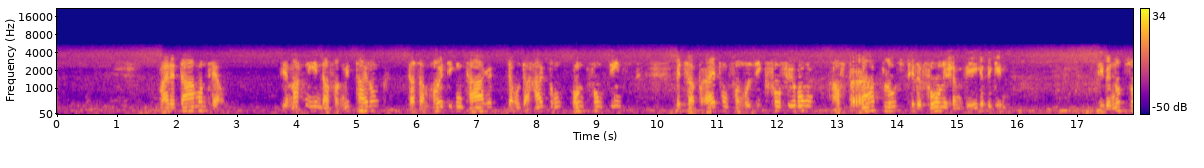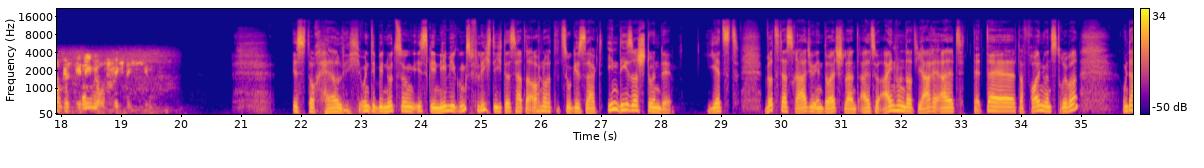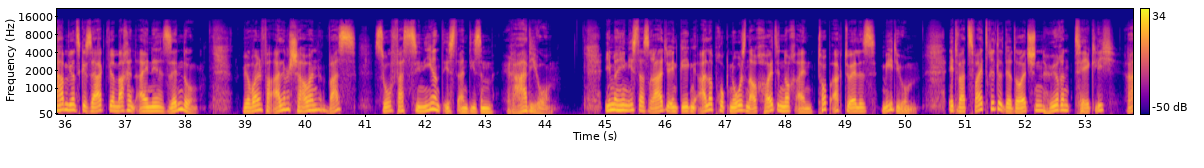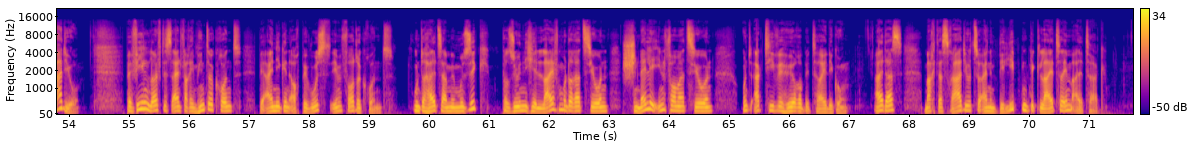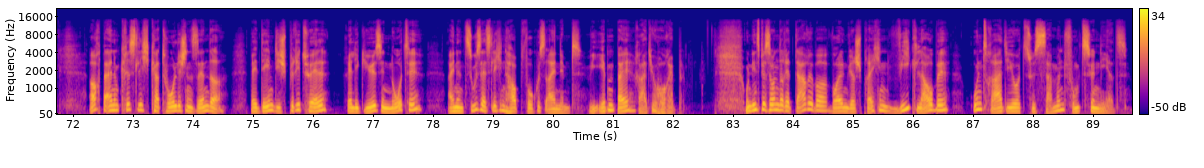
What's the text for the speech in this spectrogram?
Meine Damen und Herren, wir machen Ihnen davon Mitteilung, dass am heutigen Tage der Unterhaltungsrundfunkdienst mit Verbreitung von Musikvorführungen auf drahtlos telefonischem Wege beginnt. Die Benutzung ist genehmigungspflichtig ist doch herrlich. Und die Benutzung ist genehmigungspflichtig, das hat er auch noch dazu gesagt. In dieser Stunde, jetzt, wird das Radio in Deutschland also 100 Jahre alt. Da, da, da freuen wir uns drüber. Und da haben wir uns gesagt, wir machen eine Sendung. Wir wollen vor allem schauen, was so faszinierend ist an diesem Radio. Immerhin ist das Radio entgegen aller Prognosen auch heute noch ein topaktuelles Medium. Etwa zwei Drittel der Deutschen hören täglich Radio. Bei vielen läuft es einfach im Hintergrund, bei einigen auch bewusst im Vordergrund. Unterhaltsame Musik, persönliche Live-Moderation, schnelle Information und aktive Hörerbeteiligung. All das macht das Radio zu einem beliebten Begleiter im Alltag. Auch bei einem christlich-katholischen Sender, bei dem die spirituell-religiöse Note einen zusätzlichen Hauptfokus einnimmt, wie eben bei Radio Horeb. Und insbesondere darüber wollen wir sprechen, wie Glaube und Radio zusammen funktioniert.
